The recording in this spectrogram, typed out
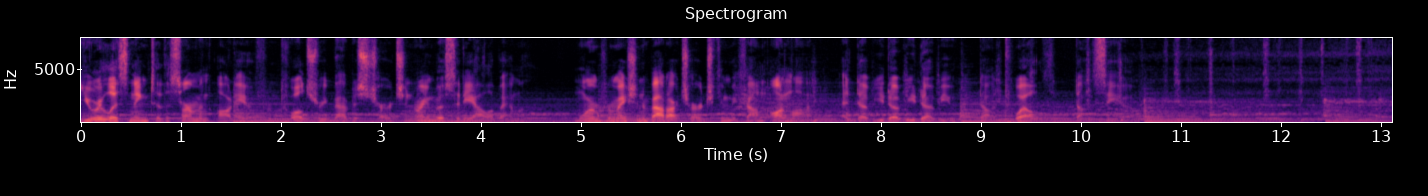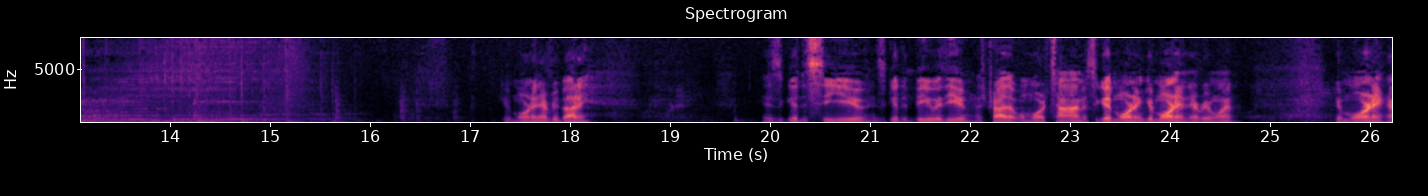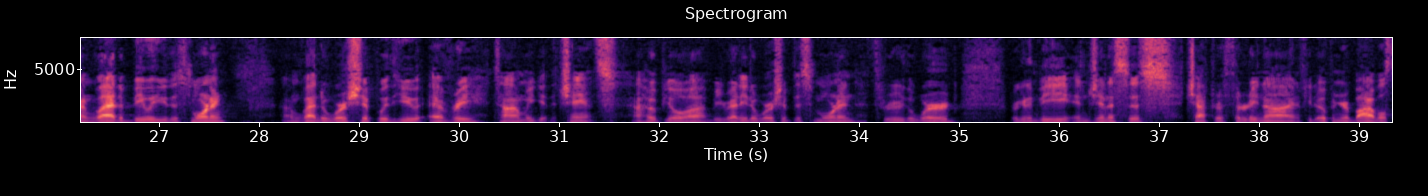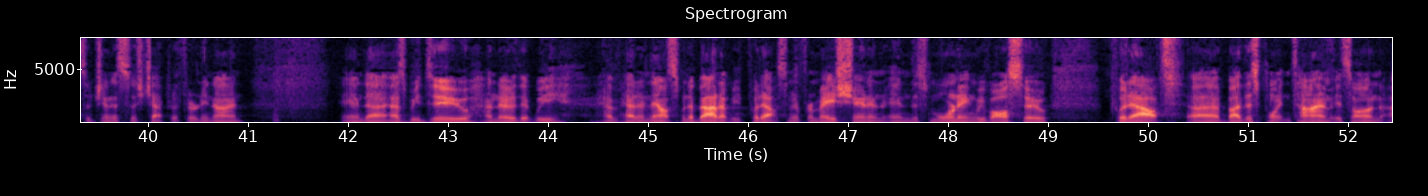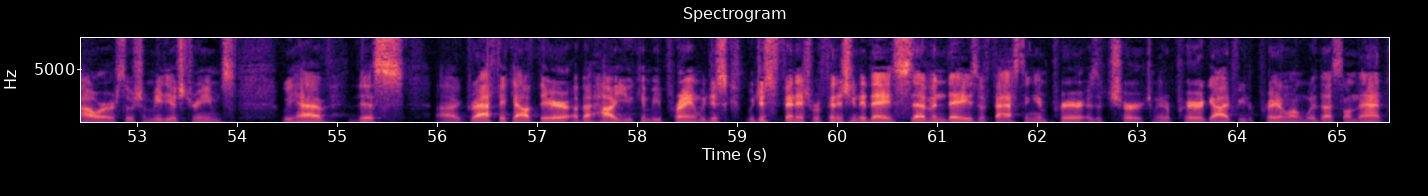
You are listening to the sermon audio from 12th Street Baptist Church in Rainbow City, Alabama. More information about our church can be found online at www.12th.co. Good morning, everybody. It's good to see you. It's good to be with you. Let's try that one more time. It's a good morning. Good morning, everyone. Good morning. I'm glad to be with you this morning. I'm glad to worship with you every time we get the chance. I hope you'll uh, be ready to worship this morning through the Word. We're going to be in Genesis chapter 39. If you'd open your Bibles to Genesis chapter 39. And uh, as we do, I know that we have had an announcement about it. We've put out some information. And, and this morning, we've also put out, uh, by this point in time, it's on our social media streams. We have this uh, graphic out there about how you can be praying. We just we just finished. We're finishing today seven days of fasting and prayer as a church. We had a prayer guide for you to pray along with us on that.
